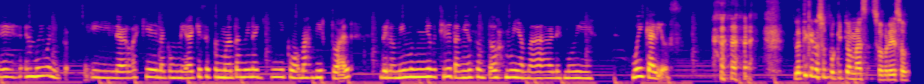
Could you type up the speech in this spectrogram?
es muy bonito. Y la verdad es que la comunidad que se formó también aquí, como más virtual, de los mismos niños de Chile, también son todos muy amables, muy, muy cálidos. Platícanos un poquito más sobre eso.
